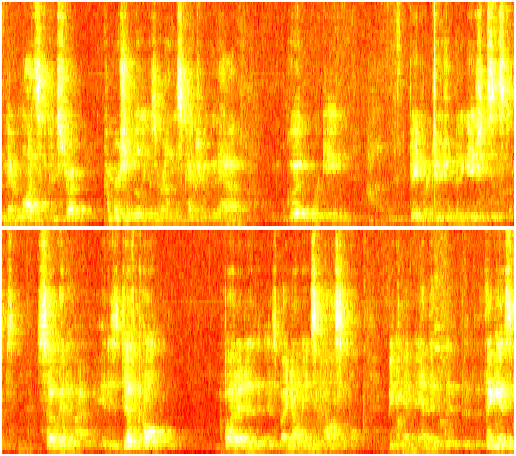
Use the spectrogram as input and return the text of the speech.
and there are lots of construct, commercial buildings around this country that have good working vapor intrusion mitigation systems. So it, it is difficult, but it is by no means impossible. And, and the, the, the thing is,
